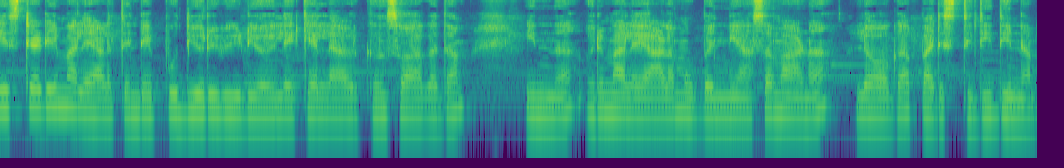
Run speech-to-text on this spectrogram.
ഈ സ്റ്റഡി മലയാളത്തിന്റെ പുതിയൊരു വീഡിയോയിലേക്ക് എല്ലാവർക്കും സ്വാഗതം. ഇന്ന് ഒരു മലയാളം ഉപന്യാസമാണ് ലോക പരിസ്ഥിതി ദിനം.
